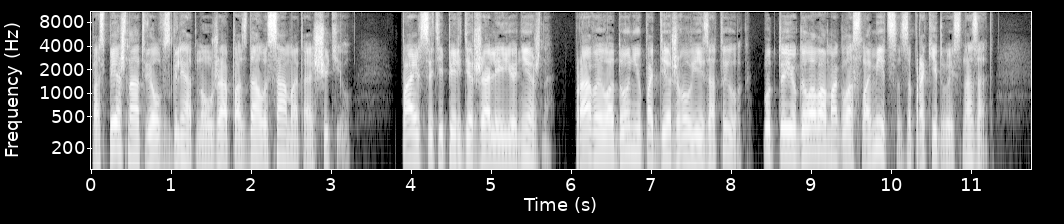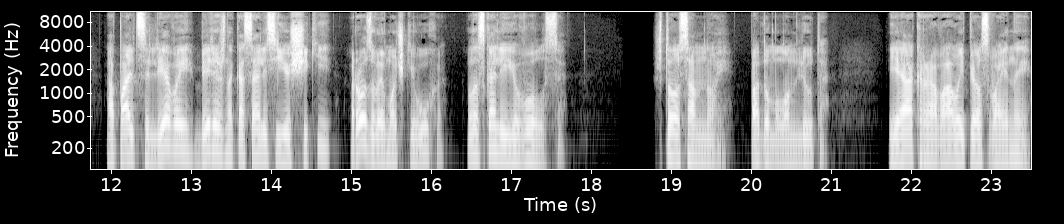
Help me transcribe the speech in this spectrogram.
Поспешно отвел взгляд, но уже опоздал и сам это ощутил. Пальцы теперь держали ее нежно. Правой ладонью поддерживал ей затылок, будто ее голова могла сломиться, запрокидываясь назад. А пальцы левой бережно касались ее щеки, розовой мочки уха, ласкали ее волосы. «Что со мной?» — подумал он люто. «Я кровавый пес войны.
